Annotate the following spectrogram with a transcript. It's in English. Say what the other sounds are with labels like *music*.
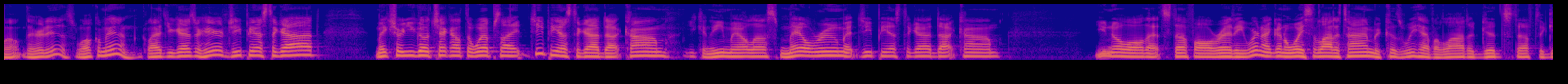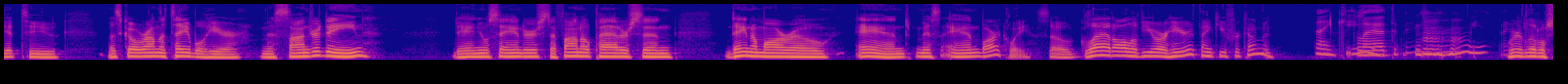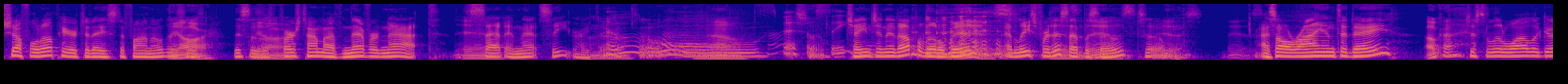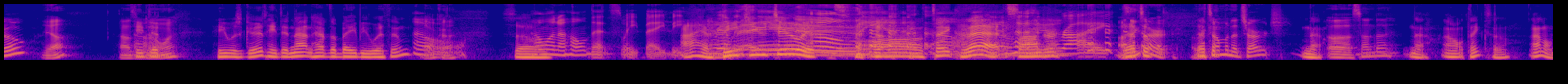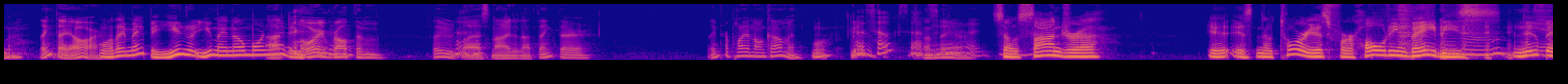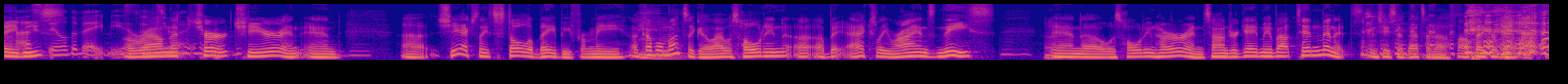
Well, there it is. Welcome in. Glad you guys are here. GPS to God. Make sure you go check out the website, gpstogod.com. You can email us, mailroom at gpstogod.com. You know all that stuff already. We're not going to waste a lot of time because we have a lot of good stuff to get to. Let's go around the table here. Miss Sandra Dean, Daniel Sanders, Stefano Patterson, Dana Morrow, and Miss Ann Barkley. So glad all of you are here. Thank you for coming. Thank you. Glad to be here. hmm yeah. We're a little shuffled up here today, Stefano. This We is are. this is We the are. first time I've never not Yeah. sat in that seat right I there. know. So, Ooh. No. Special seat. changing it up a little bit, at least for this Yes, episode. is. So It is. It is. I saw Ryan today, Okay. just a little while ago. Yeah. How's He it did- going? He was good. He did not have the baby with him. Oh, Okay. So I want to hold that sweet baby. I have Really beat you to it. Oh, man. Oh, take Oh, that, man. Sandra. right. That's think a- they're, are that's a- they coming to church no, uh, Sunday? no, I don't think so. I don't know. I think they are. Well, they may be. You know, you may know more than I, I, do. Lori brought them food last night, and I think they're, I think they're planning on coming. Well, good. Let's hope so. Sunday. or- Good. So Sandra i- is notorious for holding babies, Mhm. new I babies, steal the babies. around That's the right. church here, and and uh, she actually stole a baby from me a couple months ago. I was holding a, a ba- actually Ryan's niece. Huh. And uh, was holding her, and Sandra gave me about ten minutes, and she said, "That's enough. I'll take her back."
